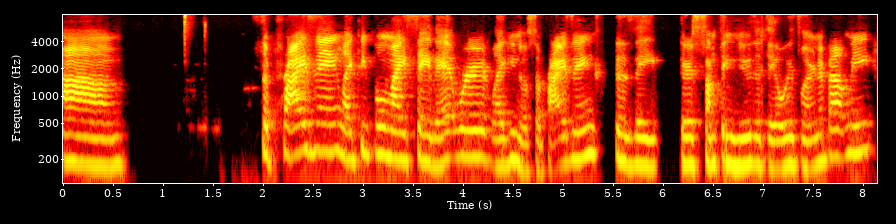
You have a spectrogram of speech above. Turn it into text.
Um, surprising, like people might say that word, like, you know, surprising, because they there's something new that they always learn about me.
